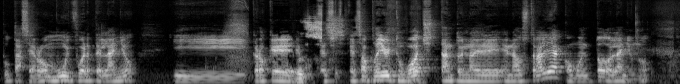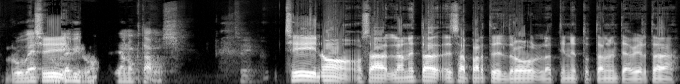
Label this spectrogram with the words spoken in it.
puta, cerró muy fuerte el año y creo que pues es, un player to watch tanto en, eh, en, Australia como en todo el año, ¿no? Rubén, sí. y Ron serían octavos. Sí. Sí, no, o sea, la neta, esa parte del draw la tiene totalmente abierta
